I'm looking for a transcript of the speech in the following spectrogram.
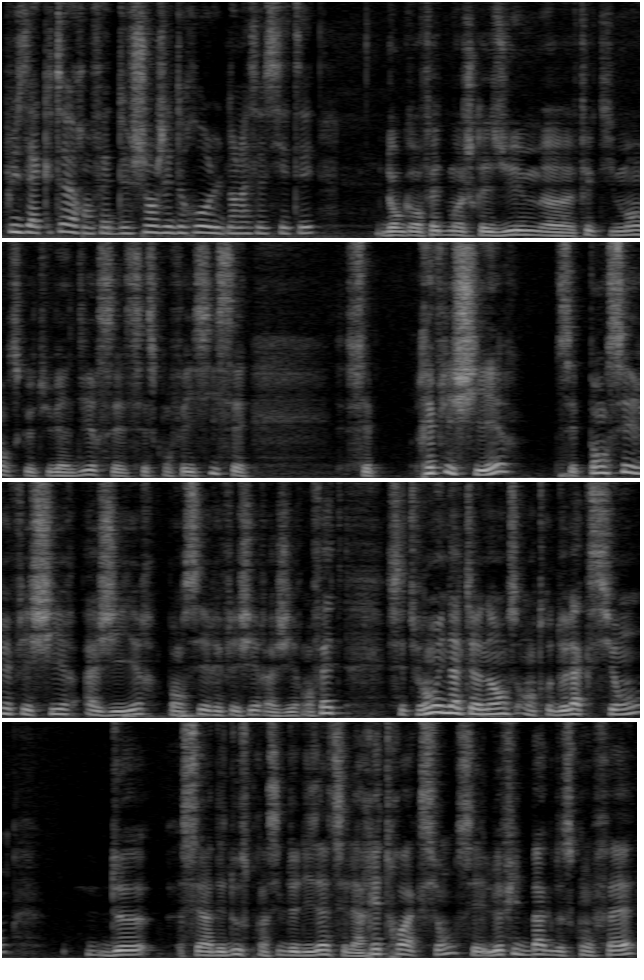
plus acteur en fait, de changer de rôle dans la société. Donc en fait, moi je résume euh, effectivement ce que tu viens de dire, c'est ce qu'on fait ici, c'est réfléchir, c'est penser, réfléchir, agir, penser, réfléchir, agir. En fait, c'est vraiment une alternance entre de l'action, c'est un des douze principes de design, c'est la rétroaction, c'est le feedback de ce qu'on fait,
